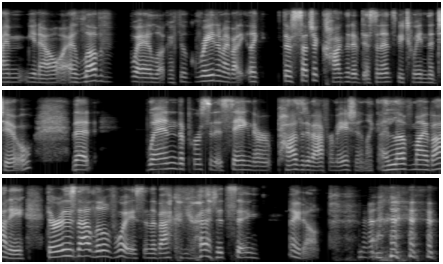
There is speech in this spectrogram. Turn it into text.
i'm you know i love the way i look i feel great in my body like there's such a cognitive dissonance between the two that when the person is saying their positive affirmation, like, I love my body, there is that little voice in the back of your head that's saying, No, you don't.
